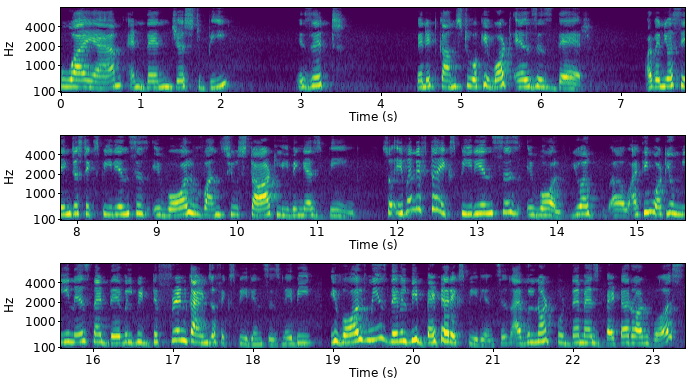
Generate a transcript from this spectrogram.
who I am and then just be? Is it? When it comes to okay what else is there? Or when you're saying just experiences evolve once you start living as being. So even if the experiences evolve you are uh, i think what you mean is that there will be different kinds of experiences. Maybe evolve means there will be better experiences. I will not put them as better or worse.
